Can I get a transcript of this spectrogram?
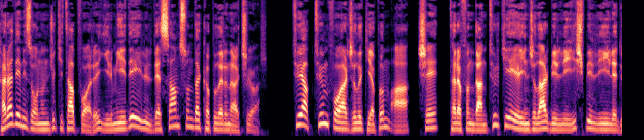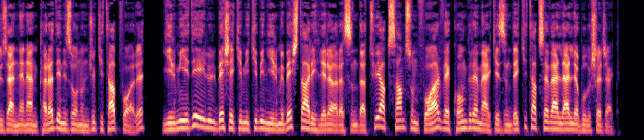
Karadeniz 10. Kitap Fuarı 27 Eylül'de Samsun'da kapılarını açıyor. TÜYAP Tüm Fuarcılık Yapım A.Ş. tarafından Türkiye Yayıncılar Birliği İşbirliği ile düzenlenen Karadeniz 10. Kitap Fuarı, 27 Eylül 5 Ekim 2025 tarihleri arasında TÜYAP Samsun Fuar ve Kongre Merkezi'nde kitapseverlerle buluşacak.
